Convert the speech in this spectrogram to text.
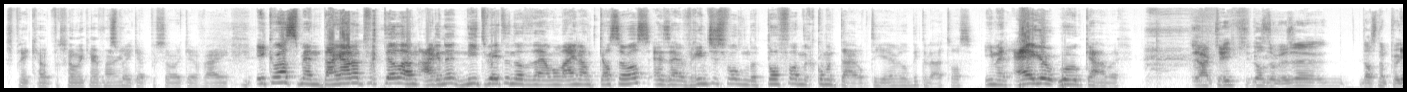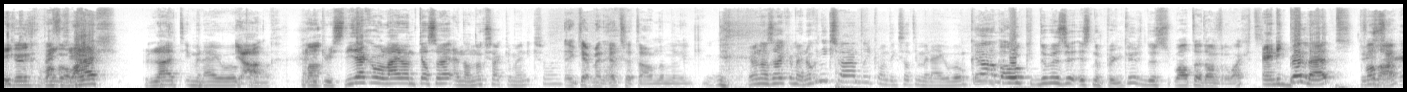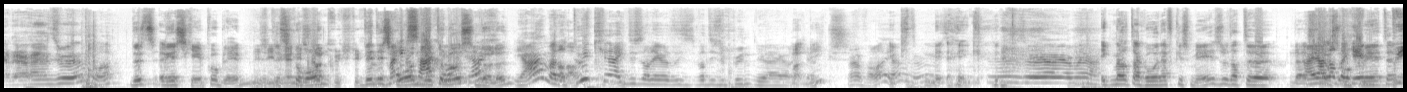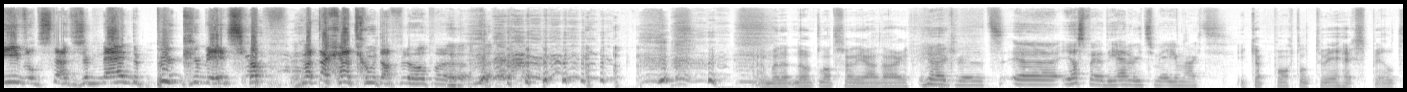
Spreek je uit persoonlijke Ik ervaring? spreek uit persoonlijke ervaring. Ik was mijn dag aan het vertellen aan Arne, niet weten dat hij online aan het kassen was. En zijn vriendjes vonden het tof om er commentaar op te geven dat ik luid was. In mijn eigen woonkamer. Ja, kijk, dat is, de wisse, dat is een Ik punker. Wat ben graag luid in mijn eigen woonkamer. En maar- ik wist niet dat je online aan het kassen was en dan nog zou ik er mij niks van aan. Ik heb mijn headset aan, dan ben ik... Ja, dan zou ik er mij nog niks van aantrekken, want ik zat in mijn eigen woonkamer. Ja, maar ook, de wisse is een punker, dus wat had hij dan verwacht? En ik ben luid. Dus Voilà. Dus er is geen probleem. Dus dit is iedereen is gewoon, dit is Maar ik gewoon nutteloos nullen. Ja, maar dat doe ik graag. Dus alleen, wat is, wat is uw punt nu eigenlijk? Maar niks. Ja, voilà, ja. Ik, ik, ik meld dat gewoon even mee, zodat de Ah luisteraars ja, dat er geen weten... beef ontstaat tussen mij en de punkgemeenschap. Maar dat gaat goed aflopen. En met het noodlot van ja daar. Ja, ik weet het. Eh, Jasper, heb jij nog iets meegemaakt? Ik heb Portal 2 herspeeld.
